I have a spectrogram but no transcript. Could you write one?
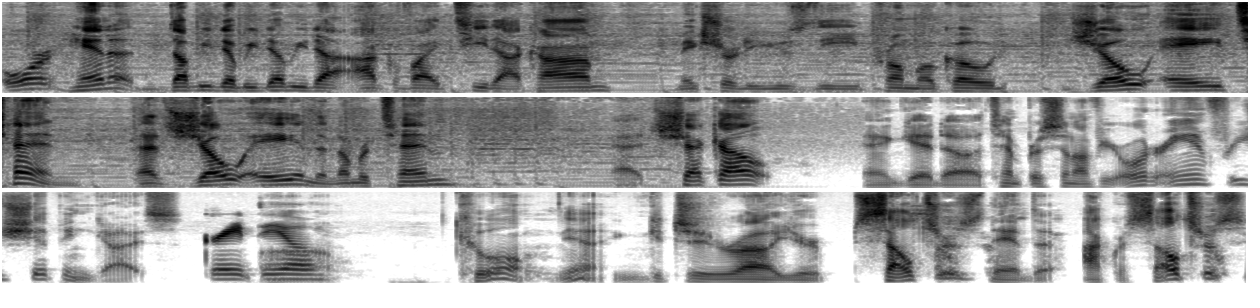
or Hannah, www.aquavitea.com. Make sure to use the promo code JOE10. That's Joe A and the number 10 at checkout and get uh, 10% off your order and free shipping, guys. Great Uh, deal. Cool. Yeah. You can get your uh, your seltzers. They have the aqua seltzers.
